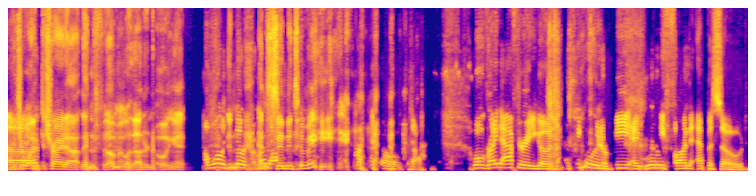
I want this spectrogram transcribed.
Get your Um, wife to try it out, then film it without her knowing it, well, he and, goes and right af- send it to me. oh god. Well, right after he goes, I think it would be a really fun episode.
